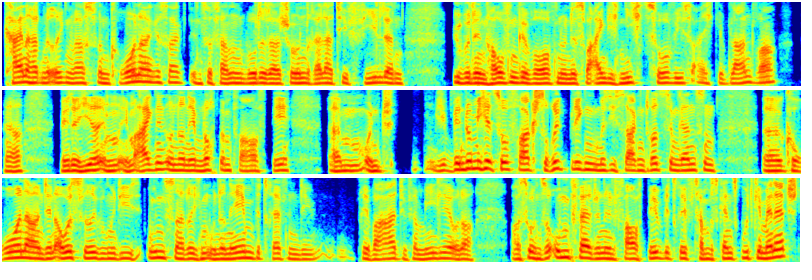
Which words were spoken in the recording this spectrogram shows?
keiner hat mir irgendwas von Corona gesagt. Insofern wurde da schon relativ viel dann über den Haufen geworfen und es war eigentlich nicht so, wie es eigentlich geplant war. Ja, weder hier im, im eigenen Unternehmen noch beim VfB. Ähm, und wenn du mich jetzt so fragst, zurückblicken, muss ich sagen, trotz dem ganzen äh, Corona und den Auswirkungen, die uns natürlich im Unternehmen betreffen, die private Familie oder aus unser Umfeld und den VfB betrifft, haben wir es ganz gut gemanagt.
